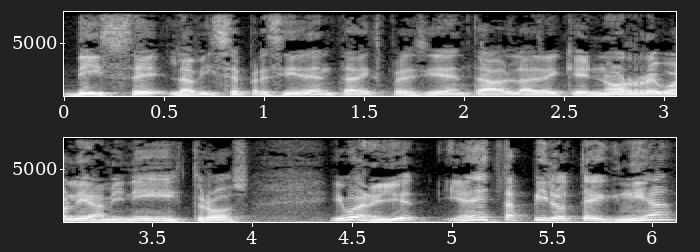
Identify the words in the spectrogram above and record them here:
dice, la vicepresidenta, expresidenta habla de que no revolea ministros, y bueno, y en, esta pirotecnia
